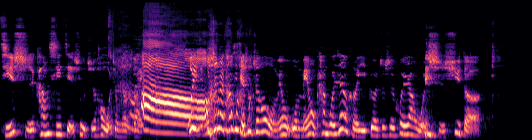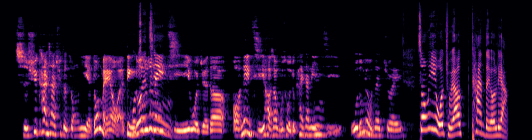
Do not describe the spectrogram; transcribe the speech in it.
其实康熙结束之后我就没有再。啊我已经，我真的康熙结束之后，我没有，我没有看过任何一个就是会让我持续的、持续看下去的综艺都没有哎，顶多就是那一集，我觉得哦那集好像不错，我就看一下那一集，我都没有在追。综艺我主要看的有两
